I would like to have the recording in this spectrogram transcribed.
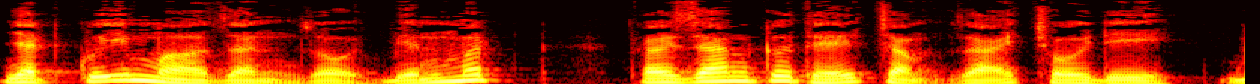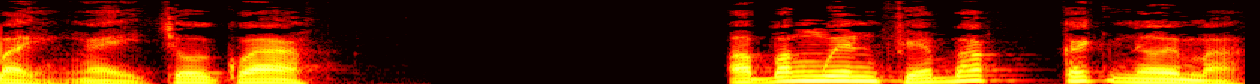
nhật quỹ mờ dần rồi biến mất. Thời gian cứ thế chậm rãi trôi đi, bảy ngày trôi qua. Ở băng nguyên phía bắc, cách nơi mà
